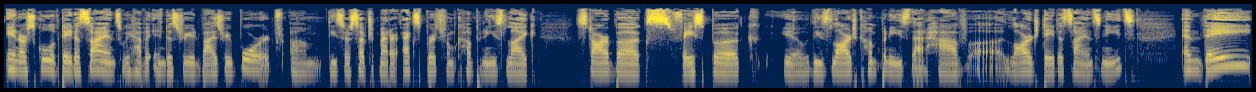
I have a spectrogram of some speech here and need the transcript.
in our School of Data Science, we have an industry advisory board. Um, these are subject matter experts from companies like Starbucks, Facebook, you know, these large companies that have uh, large data science needs. And they,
